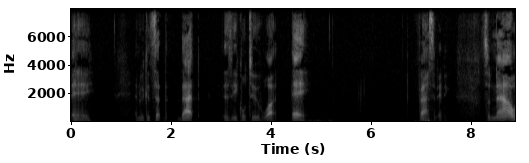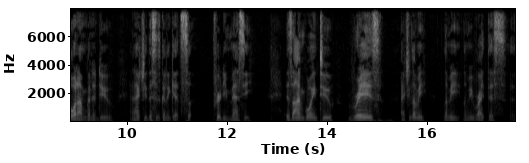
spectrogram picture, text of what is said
a, and we could set that is equal to what? a. Fascinating. So now what I'm going to do, and actually this is going to get pretty messy, is I'm going to raise. Actually, let me let me let me write this uh,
